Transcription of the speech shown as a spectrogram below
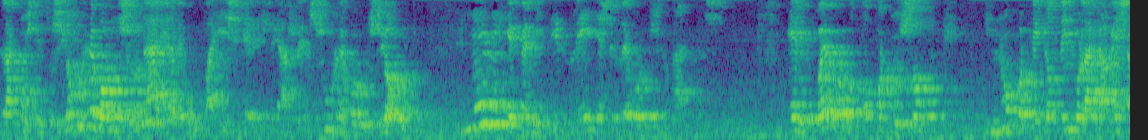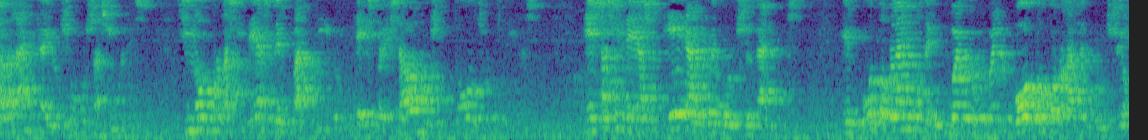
La constitución revolucionaria de un país que desea hacer su revolución tiene que permitir leyes revolucionarias. El pueblo votó por nosotros y no porque yo tengo la cabeza blanca y los ojos azules, sino por las ideas del partido que expresábamos todos los días. Esas ideas eran revolucionarias. El voto blanco del pueblo fue el voto por la revolución.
